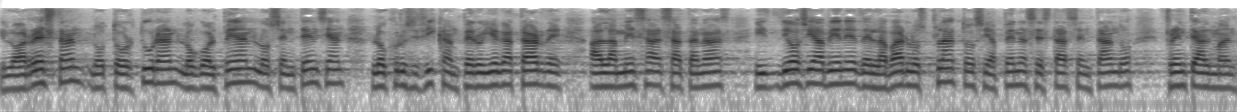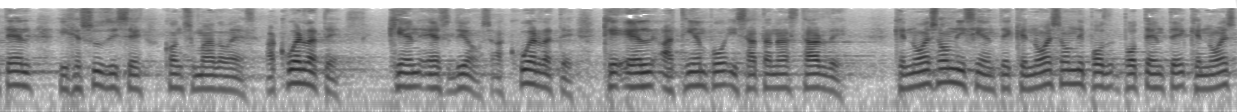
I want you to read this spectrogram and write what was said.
y lo arrestan, lo torturan, lo golpean, lo sentencian, lo crucifican, pero llega tarde a la mesa de Satanás y Dios ya viene de lavar los platos y apenas está sentando frente al mantel. Y Jesús dice, consumado es. Acuérdate quién es Dios, acuérdate que Él a tiempo y Satanás tarde. Que no es omnisciente, que no es omnipotente, que no es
